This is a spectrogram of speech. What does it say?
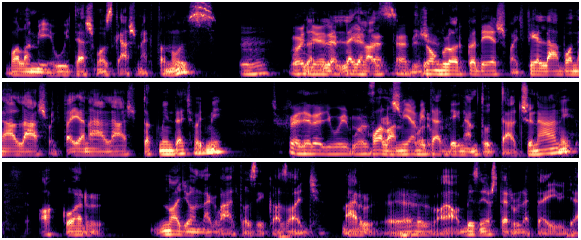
valami új testmozgás megtanulsz, uh-huh. le, legyen az zsonglorködés, vagy féllábon állás, vagy fejen állás, tök mindegy, hogy mi. Csak legyen egy új mozgás. Valami, forma. amit eddig nem tudtál csinálni, akkor nagyon megváltozik az agy. Már a bizonyos területei ugye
